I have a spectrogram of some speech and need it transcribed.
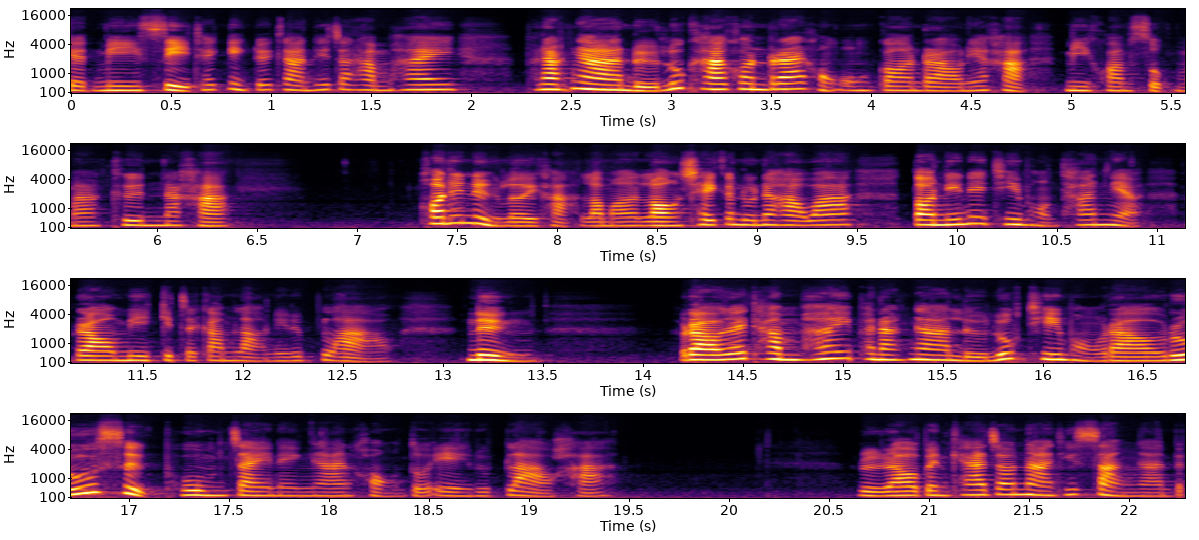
เกดมี 4 เทคนิคด้วยกันที่จะทำให้พนักงานหรือลูกค้าคนแรกขององค์กรเราเนี่ยค่ะ มีความสุขมากขึ้นนะคะ ข้อที่หนึ่งเลยค่ะ เรามาลองเช็คกันดูนะคะว่า ตอนนี้ในทีมของท่านเนี่ยเรามีกิจกรรมเหล่านี้หรือเปล่า 1. เราได้ทำให้พนักงานหรือลูกทีมของเรารู้สึกภูมิใจในงานของตัวเองหรือเปล่าคะ หรือเราเป็นแค่เจ้านายที่สั่งงานไป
